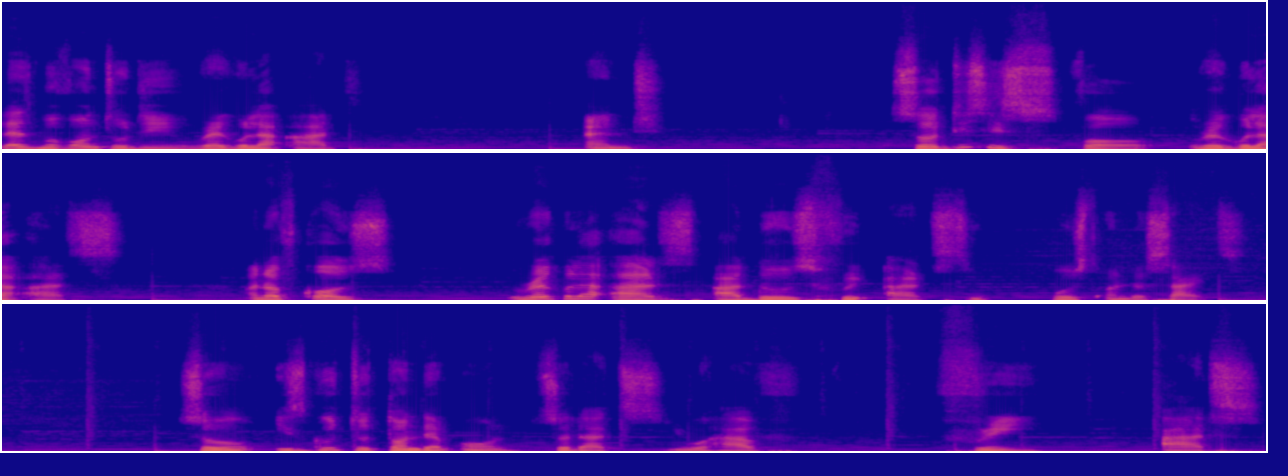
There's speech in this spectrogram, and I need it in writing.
Let's move on to the regular ad. And so this is for regular ads. And of course, regular ads are those free ads you post on the site. So it's good to turn them on so that you will have free ads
